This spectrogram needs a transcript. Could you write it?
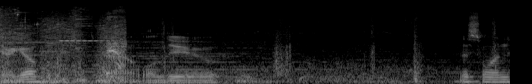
There we go. Uh, we'll do this one.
